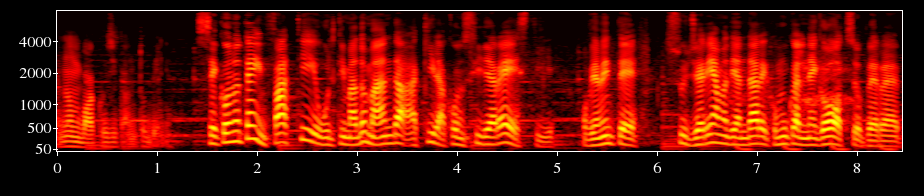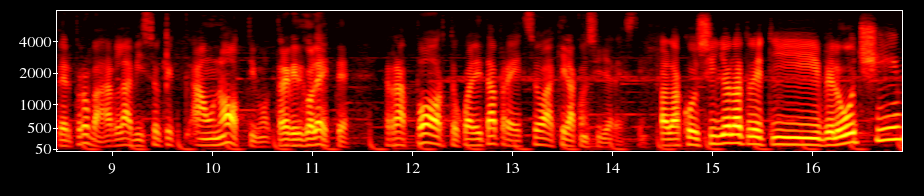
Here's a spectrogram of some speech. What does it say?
non va così tanto bene. Secondo te infatti, ultima domanda, a chi la consiglieresti? Ovviamente suggeriamo di andare comunque al negozio per, per provarla, visto che ha un ottimo, tra virgolette, rapporto qualità-prezzo a chi la consiglieresti? La consiglio ad atleti veloci,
